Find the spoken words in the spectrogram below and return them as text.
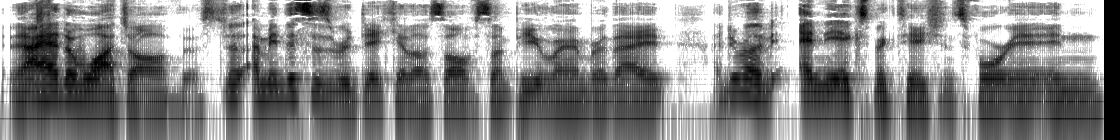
and I had to watch all of this. Just, I mean, this is ridiculous. All of a sudden, Pete Lambert, I, I didn't really have any expectations for in, in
